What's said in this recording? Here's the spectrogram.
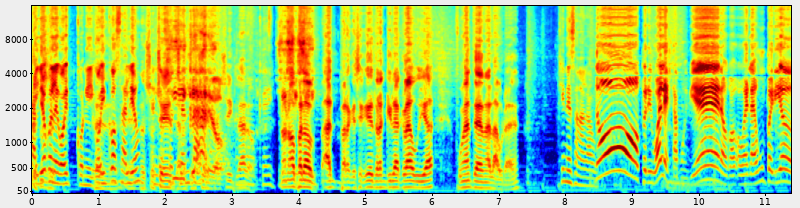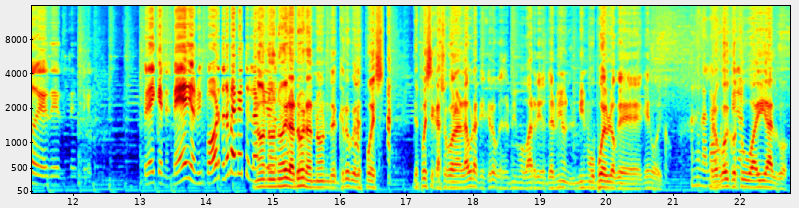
¿Salió con el, goi- con el goico? ¿Salió? En los ¿En 80. Sí, claro. Sí, claro. Ah. No, no, sí, pero sí. para que se quede tranquila Claudia, fue antes de Ana Laura, ¿eh? ¿Quién es Ana Laura? No, pero igual está muy bien, o, o en algún periodo de break en el medio, no importa, no me meto en la No, no, no era, no era, no, de- creo que después, después se casó con Ana Laura, que creo que es del mismo barrio, del mismo, el mismo pueblo que, que Goico. Ana Pero Laura. Goico tuvo ahí algo.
